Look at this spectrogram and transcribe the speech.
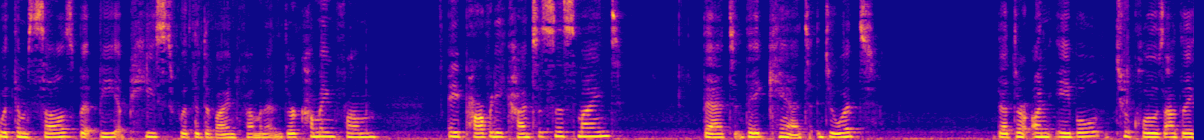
with themselves, but be at peace with the divine feminine. They're coming from a poverty consciousness mind that they can't do it, that they're unable to close out. They,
